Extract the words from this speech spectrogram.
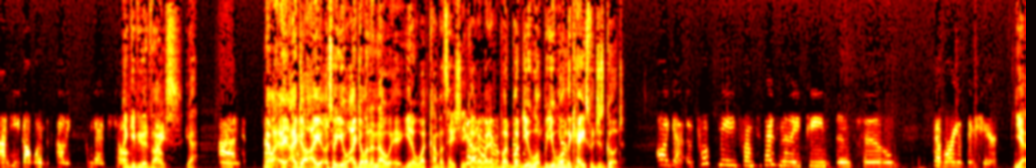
and he got one of his colleagues down to talk. And give you advice. Yeah. And Now I, I don't. I, so you, I don't want to know, uh, you know, what compensation you No, got or no, whatever. no, but but no. you won. But you won the case, which is good. Oh yeah, it took me from 2018 until February of this year. Yeah.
